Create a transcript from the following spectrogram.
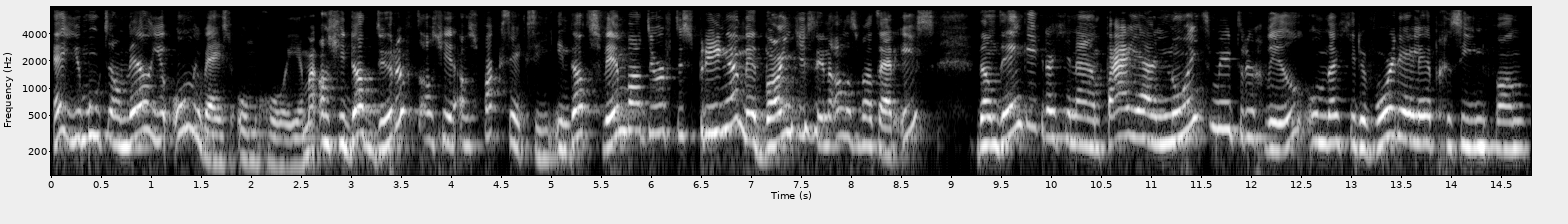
hè, je moet dan wel je onderwijs omgooien. Maar als je dat durft, als je als vaksectie in dat zwembad durft te springen met bandjes en alles wat daar is, dan denk ik dat je na een paar jaar nooit meer terug wil, omdat je de voordelen hebt gezien van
